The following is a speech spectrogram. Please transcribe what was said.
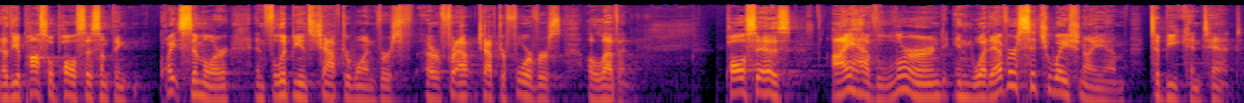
Now, the Apostle Paul says something quite similar in Philippians chapter 1, verse, or chapter 4, verse 11. Paul says, I have learned in whatever situation I am to be content.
